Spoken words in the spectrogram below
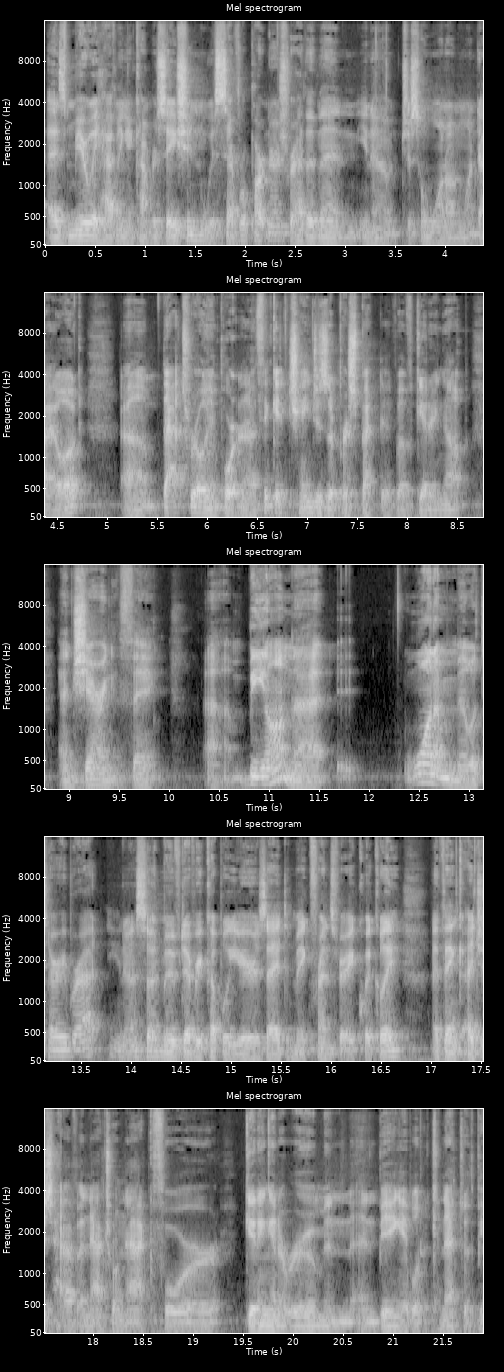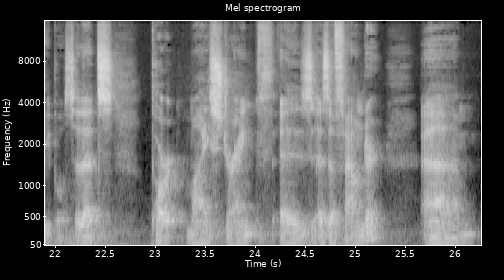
as merely having a conversation with several partners rather than, you know, just a one-on-one dialogue, um, that's really important. I think it changes the perspective of getting up and sharing a thing. Um, beyond that, one, I'm a military brat, you know, so I moved every couple years. I had to make friends very quickly. I think I just have a natural knack for getting in a room and, and being able to connect with people. So that's part my strength as as a founder. Um,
